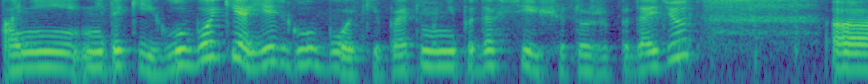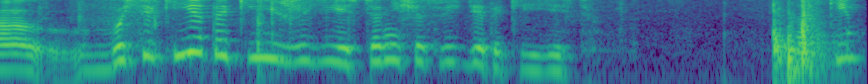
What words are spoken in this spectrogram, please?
Они не такие глубокие, а есть глубокие. Поэтому не подо все еще тоже подойдет. Э, васильки такие же есть. Они сейчас везде такие есть. Носки.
